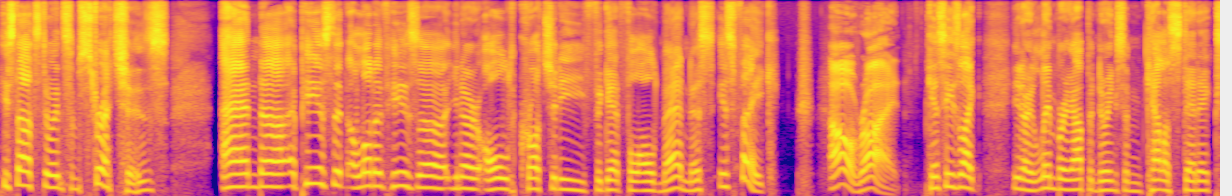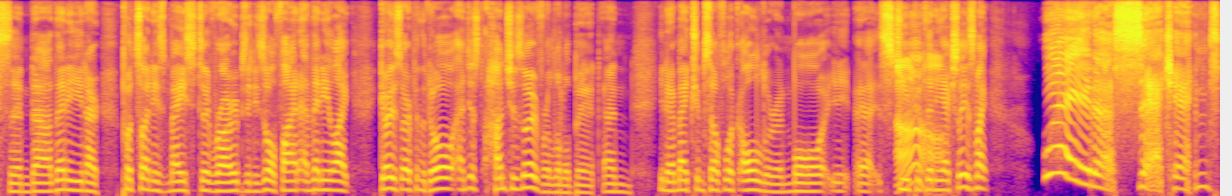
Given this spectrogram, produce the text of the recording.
he starts doing some stretches, and uh, appears that a lot of his, uh, you know, old crotchety, forgetful old manness is fake. oh right. Because he's like, you know, limbering up and doing some calisthenics, and uh, then he, you know, puts on his maester robes and he's all fine. And then he, like, goes to open the door and just hunches over a little bit and, you know, makes himself look older and more uh, stupid than he Oh. actually is. I'm like, wait a second.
